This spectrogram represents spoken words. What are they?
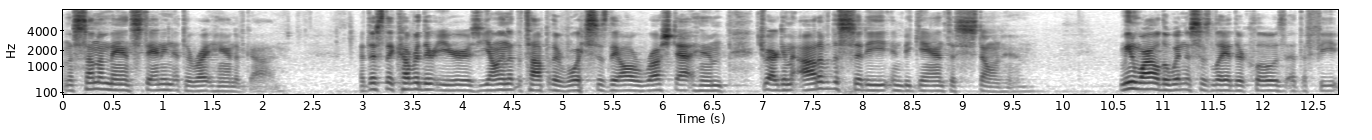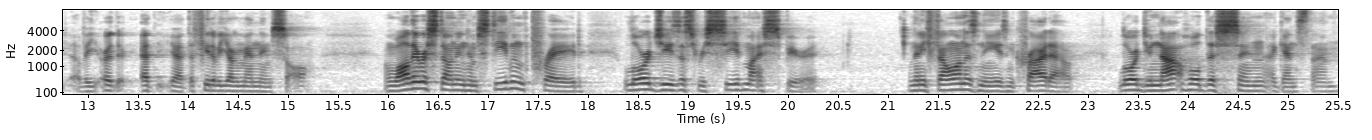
and the Son of Man standing at the right hand of God. At this, they covered their ears, yelling at the top of their voices. They all rushed at him, dragged him out of the city, and began to stone him. Meanwhile, the witnesses laid their clothes at the feet of a, or at, yeah, at the feet of a young man named Saul. And while they were stoning him, Stephen prayed Lord Jesus, receive my spirit. And then he fell on his knees and cried out, Lord, do not hold this sin against them.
